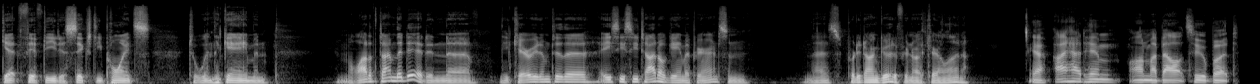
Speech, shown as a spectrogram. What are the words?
get 50 to 60 points to win the game? And a lot of the time they did. And uh, he carried them to the ACC title game appearance, and that's pretty darn good if you're North Carolina. Yeah, I had him on my ballot too, but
